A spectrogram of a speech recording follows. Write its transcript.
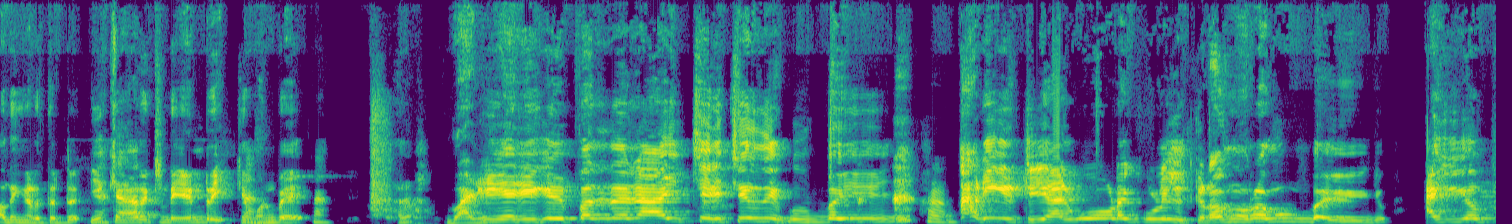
അതിങ്ങെടുത്തിട്ട് ഈ ക്യാരക്ടറിന്റെ എൻട്രിക്ക് മുൻപേ വഴിയരികിൽ പതിതനായി ചിരിച്ചു നിൽക്കും ബൈജു. അടി കിട്ടിയാൽ ഓടക്കുള്ളിൽ കിടന്നുറങ്ങും ബൈജു. അയ്യപ്പ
